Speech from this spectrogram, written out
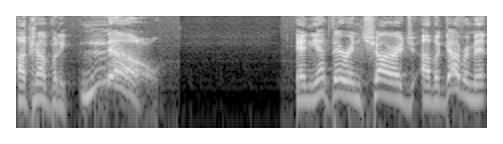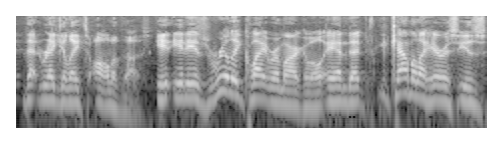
a company? No and yet they're in charge of a government that regulates all of those. It, it is really quite remarkable. And uh, Kamala Harris is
